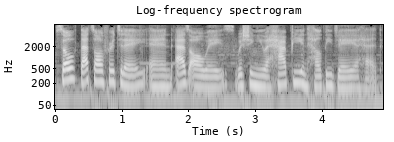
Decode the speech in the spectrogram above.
So that's all for today, and as always, wishing you a happy and healthy day ahead.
